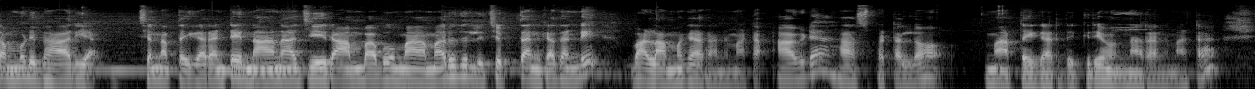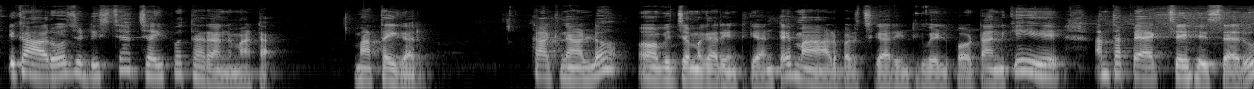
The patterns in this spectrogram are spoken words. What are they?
తమ్ముడి భార్య చిన్నత్తయ్య గారు. అంటే నానాజీ రాంబాబు మా మరుదులు చెప్తాను కదండి వాళ్ళ అమ్మగారు అనమాట ఆవిడ హాస్పిటల్లో మా అత్తయ్య గారి దగ్గరే ఉన్నారనమాట ఇక ఆ రోజు డిశ్చార్జ్ అయిపోతారనమాట మా అత్తయ్య గారు. కాకినాడలో విజయమ్మ గారి ఇంటికి అంటే మా ఆడపడుచు గారి ఇంటికి వెళ్ళిపోవటానికి అంతా ప్యాక్ చేసేసారు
